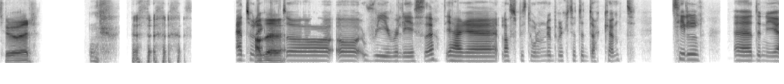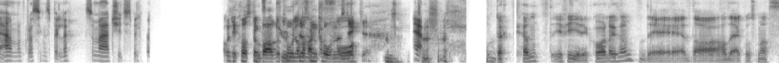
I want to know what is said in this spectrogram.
Kjør. Jeg tror Ja, det- er godt å, å re-release de her eh, lastepistolene du brukte til Duck Hunt, til uh, det nye Animal Crossing-spillet, som er et skytespill. Og de koster bare kult det hadde 2000 vært å kroner stykket. stykket. Duck Hunt i 4K, liksom. Det, da hadde jeg kost meg, ass.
